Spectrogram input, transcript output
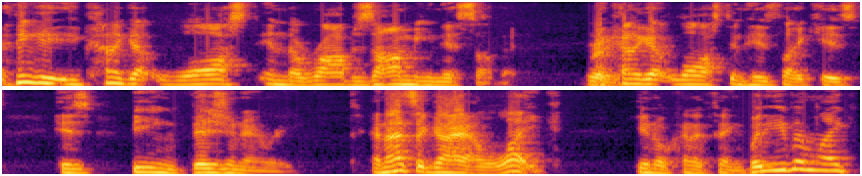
I think it, kind of got lost in the Rob Zombie-ness of it. Right. It kind of got lost in his like his his being visionary, and that's a guy I like, you know, kind of thing. But even like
